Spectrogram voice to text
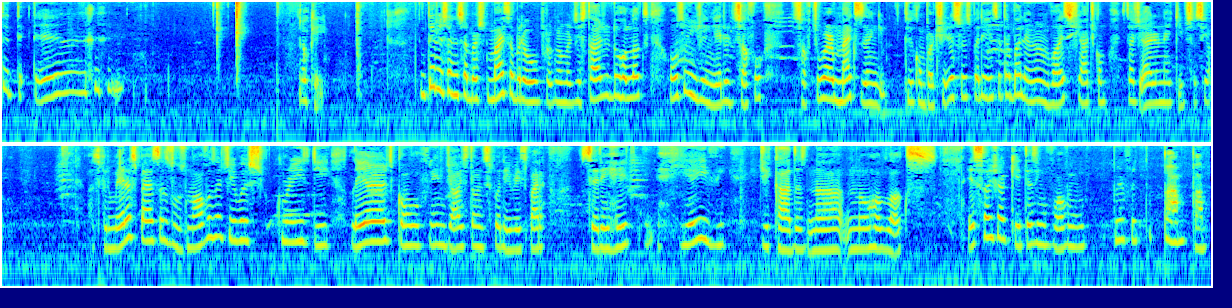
ok. Interessado em saber mais sobre o programa de estágio do Roblox, ouça o engenheiro de software Max Zhang, que compartilha sua experiência trabalhando no Voice Chat como estagiário na equipe social. As primeiras peças dos novos ativos Chris de Layered Confident já estão disponíveis para serem reivindicados indicadas na, no Roblox. Essas jaquetas envolvem um perfeito pam pam.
